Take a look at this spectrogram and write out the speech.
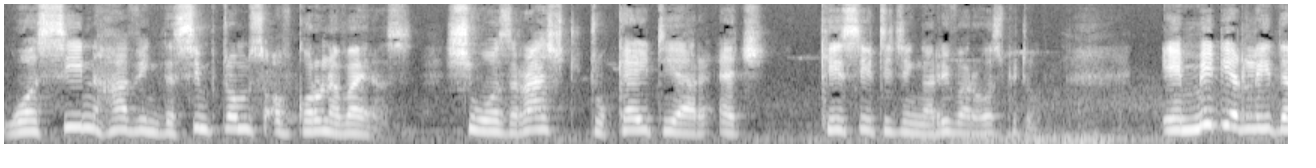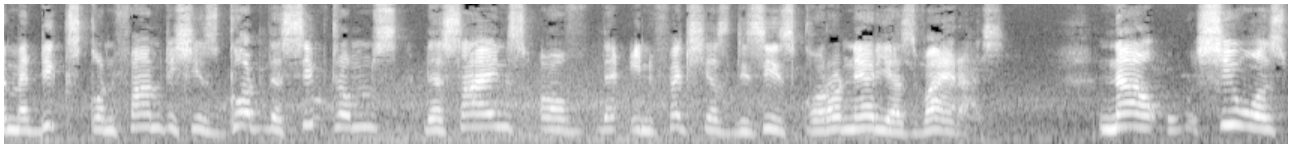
was seen having the symptoms of coronavirus. She was rushed to KTRH, Kisii Teaching Referral Hospital. Immediately, the medics confirmed she's got the symptoms, the signs of the infectious disease, coronavirus virus. Now, she was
